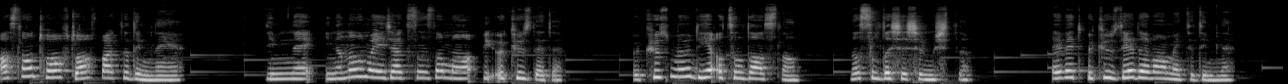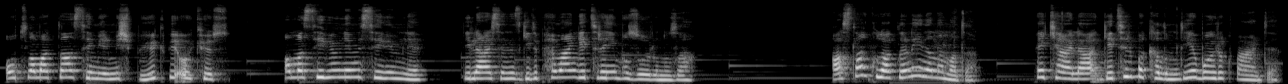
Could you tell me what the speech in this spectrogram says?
Aslan tuhaf tuhaf baktı Dimne'ye. Dimne inanamayacaksınız ama bir öküz dedi. Öküz mü diye atıldı aslan. Nasıl da şaşırmıştı. Evet öküz diye devam etti Dimne. Otlamaktan semirmiş büyük bir öküz. Ama sevimli mi sevimli. Dilerseniz gidip hemen getireyim huzurunuza. Aslan kulaklarına inanamadı. Pekala getir bakalım diye buyruk verdi.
